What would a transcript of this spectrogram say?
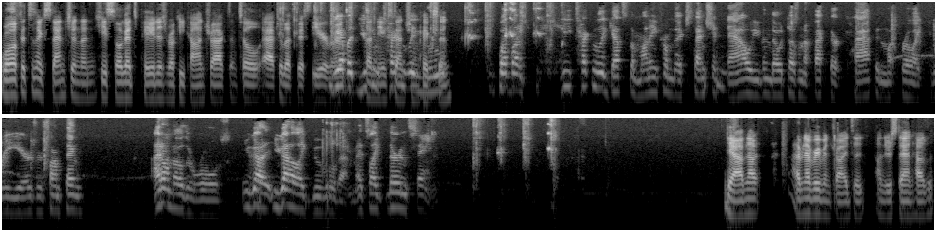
Well, if it's an extension, then he still gets paid his rookie contract until after the fifth year, right? Yeah, but you then can the extension kicks move, in. but like he technically gets the money from the extension now, even though it doesn't affect their cap in like, for like three years or something. I don't know the rules. You got you got to like Google them. It's like they're insane. Yeah, I'm not. I've never even tried to understand how the,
